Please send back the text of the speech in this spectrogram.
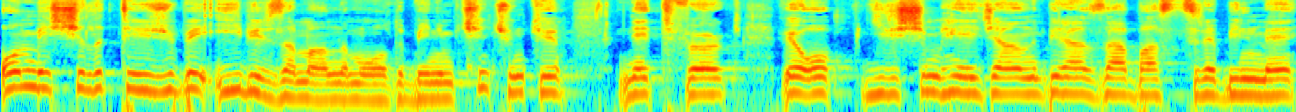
15 yıllık tecrübe iyi bir zamanlama oldu benim için. Çünkü network ve o girişim heyecanını biraz daha bastırabilme,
